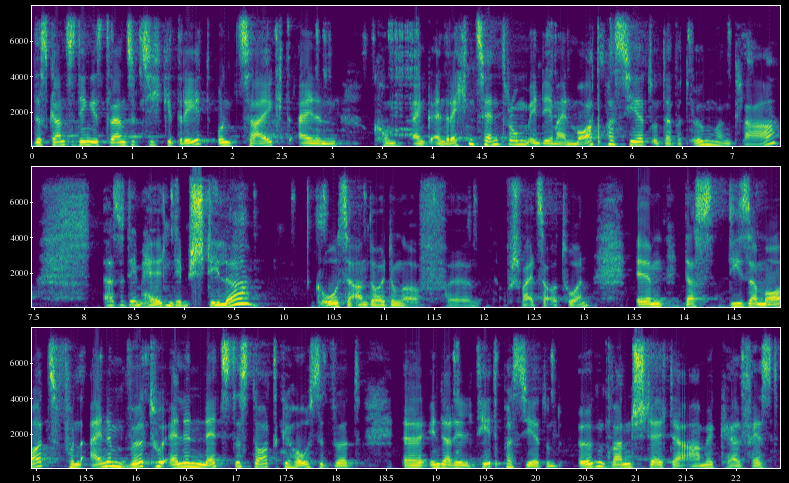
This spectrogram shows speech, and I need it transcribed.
das ganze Ding ist 73 gedreht und zeigt einen, ein, ein Rechenzentrum, in dem ein Mord passiert und da wird irgendwann klar, also dem Helden, dem Stiller, große Andeutung auf, äh, auf Schweizer Autoren, ähm, dass dieser Mord von einem virtuellen Netz, das dort gehostet wird, äh, in der Realität passiert. Und irgendwann stellt der arme Kerl fest,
